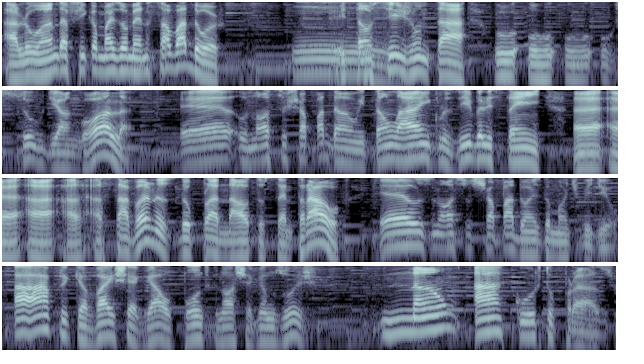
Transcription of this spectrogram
a Luanda fica mais ou menos Salvador. Hum. Então, se juntar o, o, o, o, sul de Angola, é o nosso chapadão. Então, lá, inclusive, eles têm uh, uh, as savanas do Planalto Central, é os nossos chapadões do Monte Montevideo. A África vai chegar ao ponto que nós chegamos hoje? Não a curto prazo.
